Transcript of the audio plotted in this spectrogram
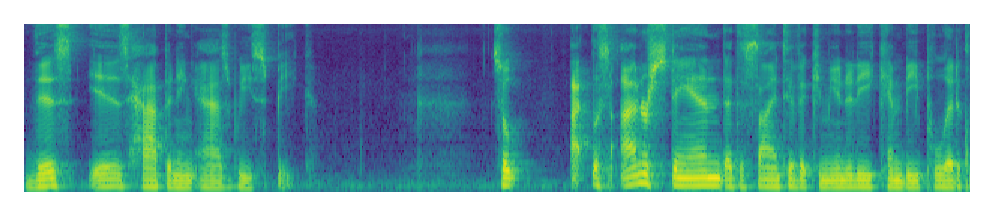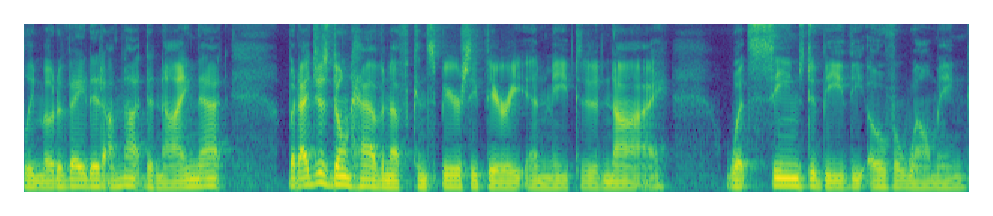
This is happening as we speak. So I, listen, I understand that the scientific community can be politically motivated. I'm not denying that, but I just don't have enough conspiracy theory in me to deny what seems to be the overwhelming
